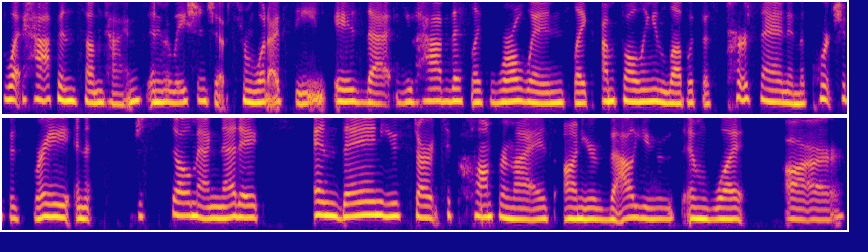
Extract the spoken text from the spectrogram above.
What happens sometimes in relationships, from what I've seen, is that you have this like whirlwind, like I'm falling in love with this person and the courtship is great and it's just so magnetic. And then you start to compromise on your values and what are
